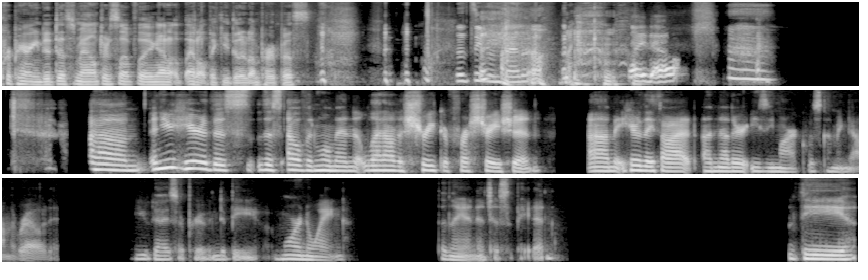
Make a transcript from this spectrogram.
preparing to dismount or something. I don't I don't think he did it on purpose. That's even better. Oh I know. Um, and you hear this this elven woman let out a shriek of frustration. Um, here they thought another easy mark was coming down the road. You guys are proving to be more annoying than they had anticipated. The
